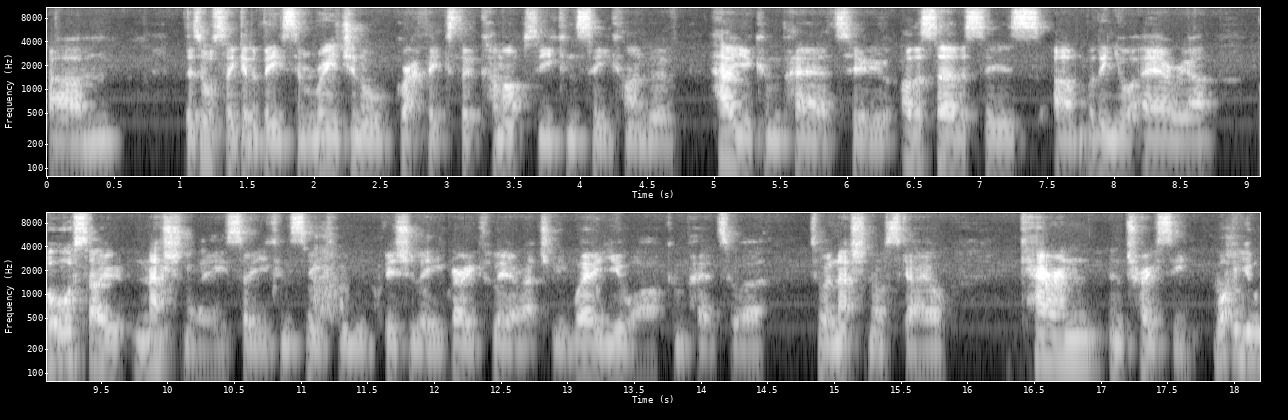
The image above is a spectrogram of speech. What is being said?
Um, there's also going to be some regional graphics that come up so you can see kind of how you compare to other services um, within your area, but also nationally. So you can see kind of visually very clear actually where you are compared to a to a national scale. Karen and Tracy, what are your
